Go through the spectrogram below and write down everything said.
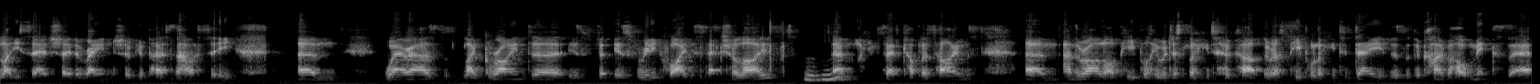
like you said, show the range of your personality. Um, whereas like Grindr is is really quite sexualized. Mhm. Um, like I've said a couple of times, um, and there are a lot of people who are just looking to hook up. There are people looking to date. There's a kind of a whole mix there,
